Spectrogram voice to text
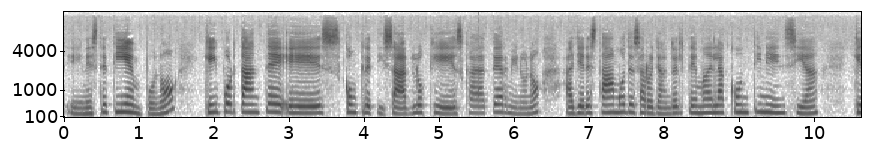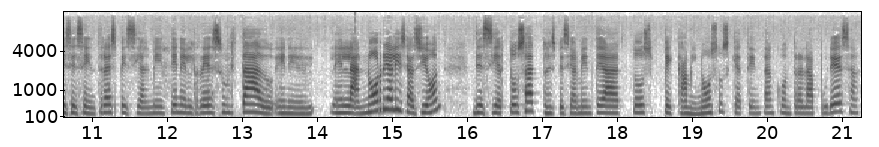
en este tiempo, ¿no? Qué importante es concretizar lo que es cada término, ¿no? Ayer estábamos desarrollando el tema de la continencia que se centra especialmente en el resultado, en, el, en la no realización de ciertos actos, especialmente actos pecaminosos que atentan contra la pureza.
